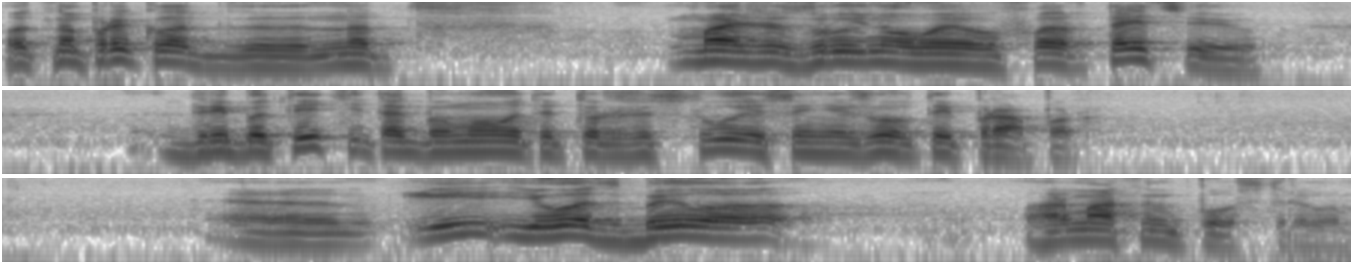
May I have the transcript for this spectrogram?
От, наприклад, над майже зруйнованою фортецею дріботить і, так би мовити, торжествує синьо-жовтий прапор. Е, І його збило гарматним пострілом.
